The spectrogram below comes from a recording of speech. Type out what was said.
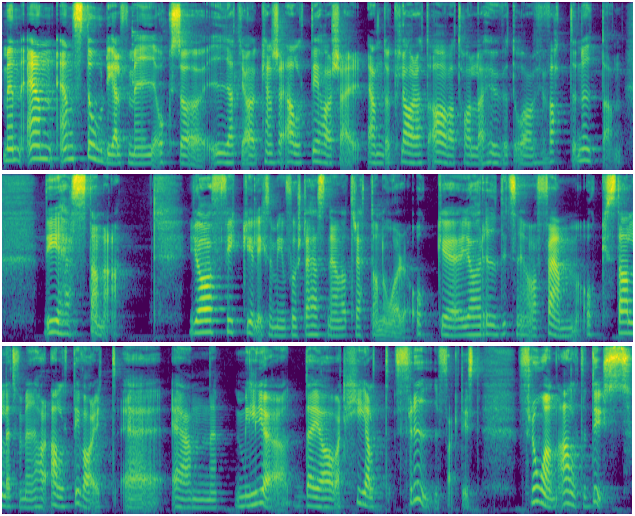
Men en, en stor del för mig också i att jag kanske alltid har så här, ändå klarat av att hålla huvudet ovanför vattenytan. Det är hästarna. Jag fick ju liksom min första häst när jag var 13 år och eh, jag har ridit sedan jag var 5 och stallet för mig har alltid varit eh, en miljö där jag har varit helt fri faktiskt. Från allt dyss.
